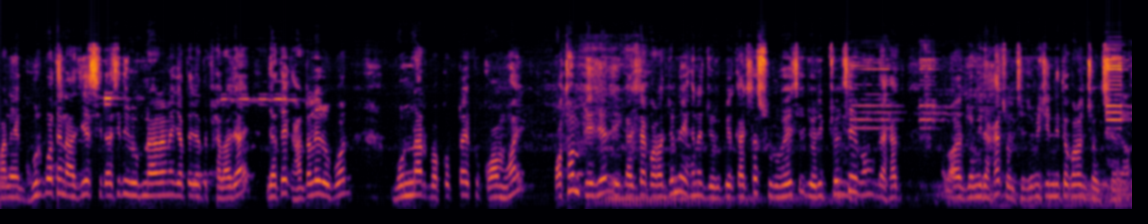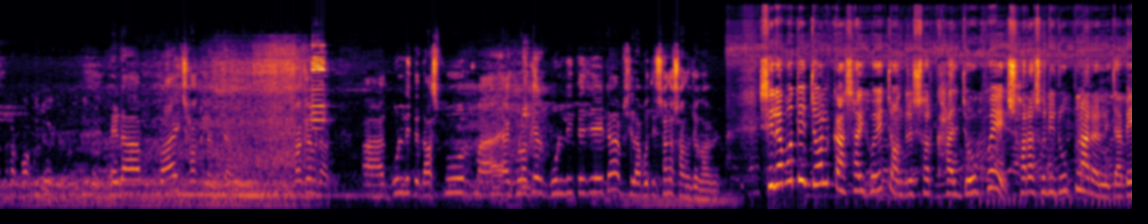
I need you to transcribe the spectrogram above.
মানে ঘুরপথে না যেয়ে সিধাসিধি রূপনারায়ণে যাতে যাতে ফেলা যায়, যাতে ঘাটালের উপর বন্যার প্রকোপটা একটু কম হয়। প্রথম ফেজের এই কাজটা করার জন্য এখানে জরিপের কাজটা শুরু হয়েছে, জরিপ চলছে এবং দেখা জমি দেখা চলছে, জমি চিহ্নিতকরণ চলছে। এটা প্রায় ছ কিলোমিটার। ছ কিলোমিটার। গুল্লিতে, দাসপুর এক ব্লকের গুল্লিতে যে এটা শিলাপতির সঙ্গে সংযোগ হবে। শিলাপতির জল কাঁসাই হয়ে চন্দ্রেশ্বর খাল যোগ হয়ে সরাসরি রূপনারায়ণে যাবে।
